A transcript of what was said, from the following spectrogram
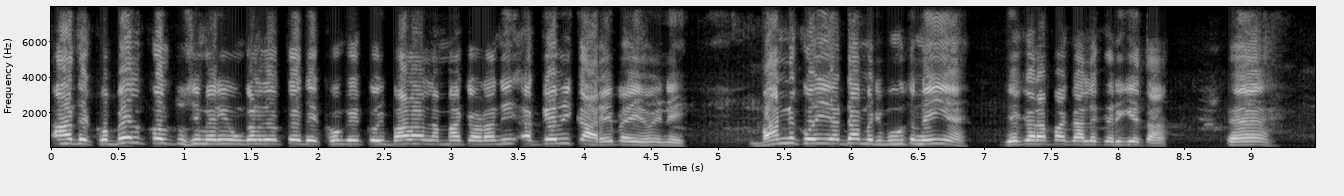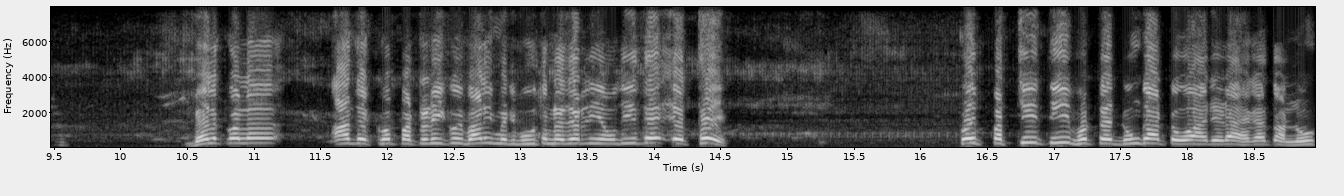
ਆਹ ਦੇਖੋ, ਬਿਲਕੁਲ ਤੁਸੀਂ ਮੇਰੀ ਉਂਗਲ ਦੇ ਉੱਤੇ ਦੇਖੋਗੇ, ਕੋਈ ਬਾਹਲਾ ਲੰਮਾ ਚੌੜਾ ਨਹੀਂ, ਅੱਗੇ ਵੀ ਘਾਰੇ ਪਏ ਹੋਏ ਨੇ। ਬੰਨ ਕੋਈ ਐਡਾ ਮਜ਼ਬੂਤ ਨਹੀਂ ਹੈ, ਜੇਕਰ ਆਪਾਂ ਗੱਲ ਕਰੀਏ ਤਾਂ। ਬਿਲਕੁਲ, ਆਹ ਦੇਖੋ, ਪਟੜੀ ਕੋਈ ਬਾਹਲੀ ਮਜ਼ਬੂਤ ਨਜ਼ਰ ਨਹੀਂ ਆਉਂਦੀ ਤੇ ਇੱਥੇ ਕੋਈ 25 30 ਫੁੱਟ ਡੂੰਘਾ ਟੋਆ ਜਿਹੜਾ ਹੈਗਾ ਤੁਹਾਨੂੰ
